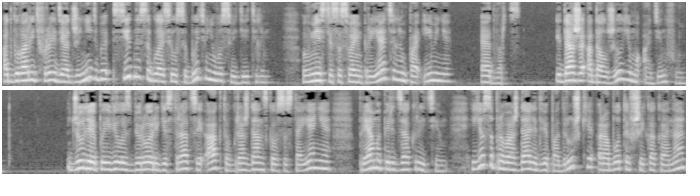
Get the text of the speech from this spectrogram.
отговорить Фредди от женитьбы, Сиднey согласился быть у него свидетелем, вместе со своим приятелем по имени Эдвардс, и даже одолжил ему один фунт. Джулия появилась в бюро регистрации актов гражданского состояния прямо перед закрытием. Ее сопровождали две подружки, работавшие, как и она,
